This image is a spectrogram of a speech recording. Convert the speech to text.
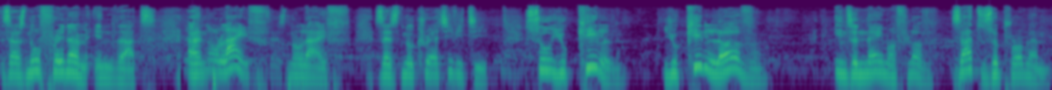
there's no freedom in that. There's and no life. There's no life. There's no creativity. So you kill, you kill love in the name of love. That's the problem.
